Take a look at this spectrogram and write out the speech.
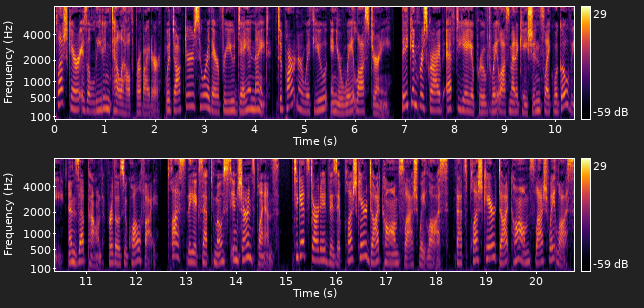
PlushCare is a leading telehealth provider with doctors who are there for you day and night to partner with you in your weight loss journey. They can prescribe FDA-approved weight loss medications like Wagovi and Zepbound for those who qualify. Plus, they accept most insurance plans. To get started, visit plushcare.com slash weight loss. That's plushcare.com slash weight loss.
